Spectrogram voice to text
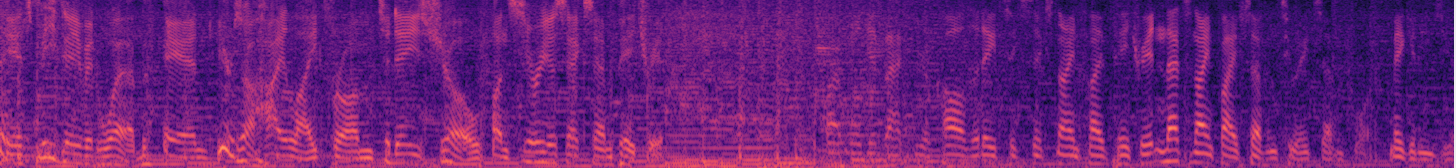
It's me, David Webb, and here's a highlight from today's show on Sirius XM Patriot. All right, we'll get back to your calls at 866-95-PATRIOT, and that's 957-2874. Make it easier.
